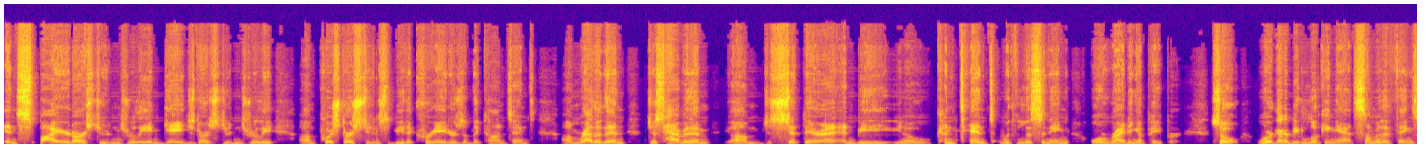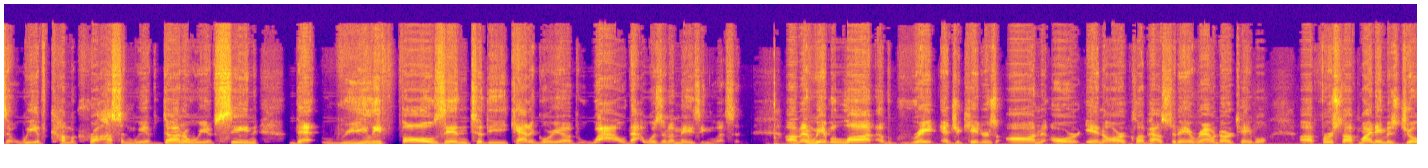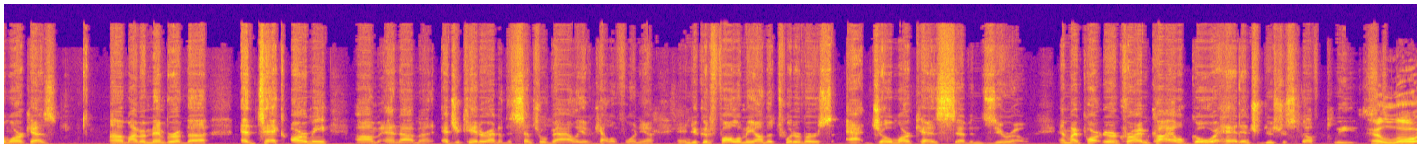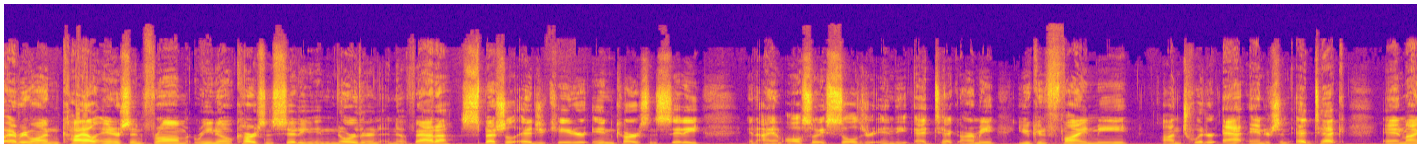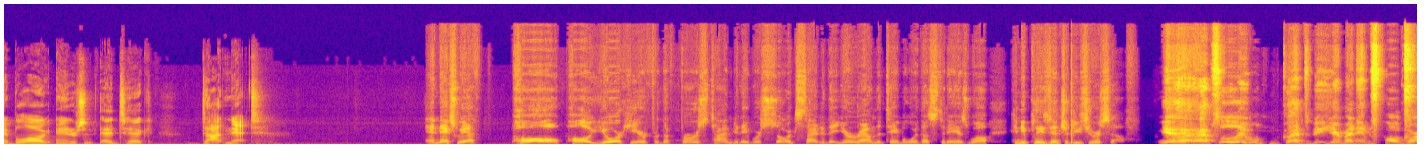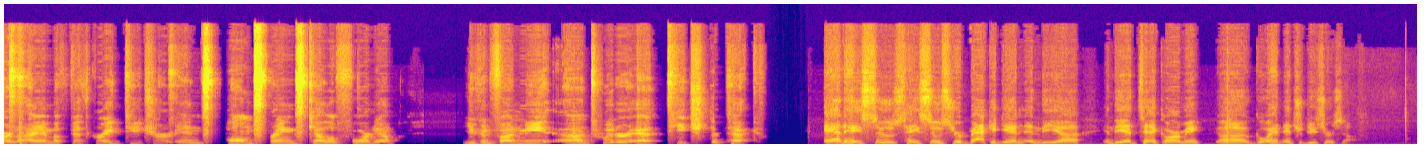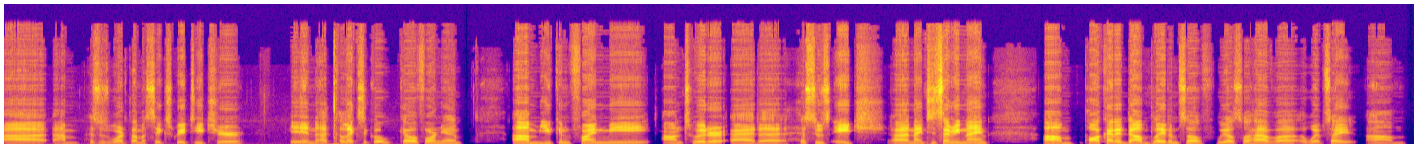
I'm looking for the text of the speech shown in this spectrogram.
inspired our students, really engaged our students, really um, pushed our students to be the creators of the content um, rather than just having them um, just sit there and be, you know, content with listening or writing a paper. So we're going to be looking at some of the things that we have come across and we have done or we have seen that really falls into the category of, wow, that was an amazing lesson. Um, and we have a lot of great educators on or in our clubhouse today around our table. Uh, first off, my name is Joe Marquez. Um, I'm a member of the EdTech Army, um, and I'm an educator out of the Central Valley of California. And you can follow me on the Twitterverse at Joe Marquez70. And my partner in crime, Kyle, go ahead, introduce yourself, please. Hello, everyone. Kyle Anderson from Reno, Carson City in northern Nevada, special educator in Carson City. And I am also a soldier in the EdTech Army. You can find me on Twitter at Anderson EdTech and my blog, AndersonEdTech.net. And next we have Paul. Paul, you're here for the first time today. We're so excited that you're around the table with us today as well. Can you please introduce yourself? Yeah, absolutely. Well, glad to be here. My name is Paul Gordon. I am a fifth grade teacher in Palm Springs, California. You can find me on Twitter at Teach the Tech. And Jesus, Jesus, you're back again in the uh, in the EdTech Army. Uh, go ahead and introduce yourself. Uh, I'm Jesus Huerta. I'm a sixth grade teacher in uh, Calexico, California. Um, you can find me on Twitter at uh, Jesus H uh, 1979. Um, Paul kind of downplayed himself. We also have a, a website, um,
